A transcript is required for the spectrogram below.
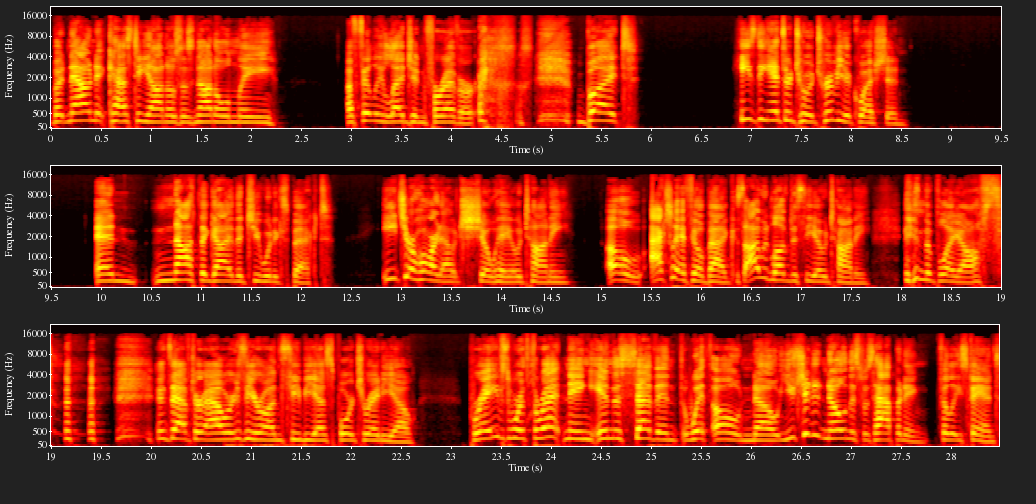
But now Nick Castellanos is not only a Philly legend forever, but he's the answer to a trivia question and not the guy that you would expect. Eat your heart out, Shohei Ohtani. Oh, actually, I feel bad because I would love to see Ohtani in the playoffs. it's after hours here on CBS Sports Radio. Braves were threatening in the seventh with, oh no, you should have known this was happening, Phillies fans.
